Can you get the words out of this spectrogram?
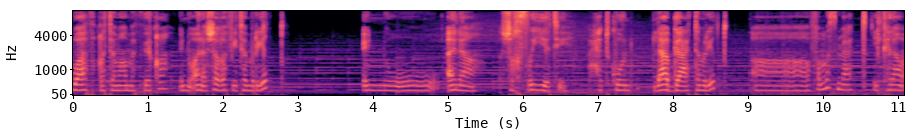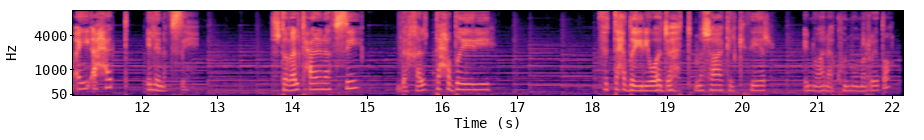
واثقة تمام الثقة أنه أنا شغفي تمريض أنه أنا شخصيتي حتكون لابقة على التمريض آه فما سمعت الكلام أي أحد إلا نفسي. اشتغلت على نفسي دخلت تحضيري. في التحضيري واجهت مشاكل كثير إنه أنا أكون ممرضة.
